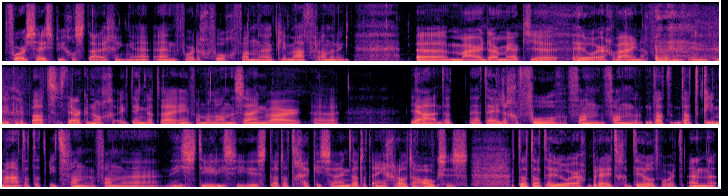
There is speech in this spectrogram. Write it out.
voor zeespiegelstijging uh, en voor de gevolgen van uh, klimaatverandering. maar daar merk je heel erg weinig van in het publieke debat. Sterker nog, ik denk dat wij een van de landen zijn waar ja, dat, het hele gevoel van, van dat, dat klimaat, dat dat iets van, van hysterici is, dat dat gekkies zijn, dat het één grote hoax is, dat dat heel erg breed gedeeld wordt. En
